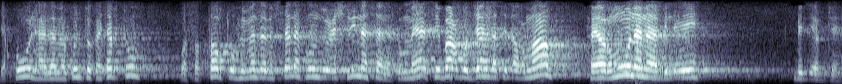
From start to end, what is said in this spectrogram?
يقول هذا ما كنت كتبته وسطرته في مذهب السلف منذ عشرين سنة ثم يأتي بعض الجهلة الأغمار فيرموننا بالإيه؟ بالإرجاء.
